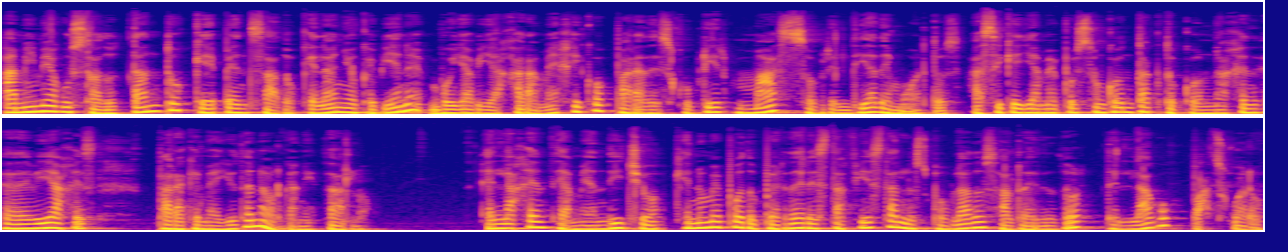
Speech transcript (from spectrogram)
A mí me ha gustado tanto que he pensado que el año que viene voy a viajar a México para descubrir más sobre el Día de Muertos, así que ya me he puesto en contacto con una agencia de viajes para que me ayuden a organizarlo. En la agencia me han dicho que no me puedo perder esta fiesta en los poblados alrededor del lago Pátzcuaro,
